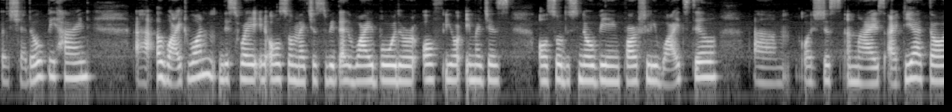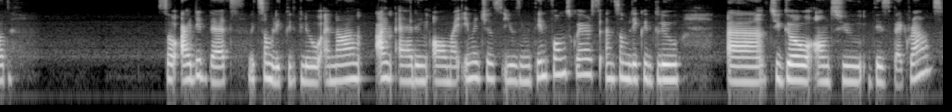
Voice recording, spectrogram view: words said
a shadow behind uh, a white one. This way it also matches with that white border of your images. Also the snow being partially white still um, was just a nice idea I thought. So I did that with some liquid glue and now I'm adding all my images using thin foam squares and some liquid glue uh, to go onto this background.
